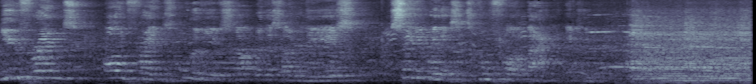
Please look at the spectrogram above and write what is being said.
new friends, old friends, all of you stuck with us over the years. Sing it with us. It's called Fly Back. Thank you.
